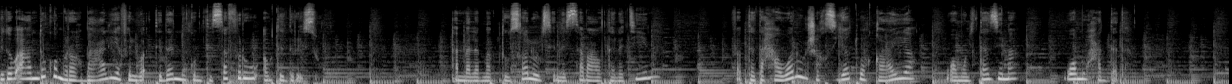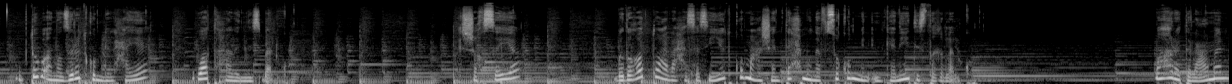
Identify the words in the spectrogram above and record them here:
بتبقى عندكم رغبة عالية في الوقت ده إنكم تسافروا أو تدرسوا. أما لما بتوصلوا لسن السبعة وتلاتين فبتتحولوا لشخصيات واقعية وملتزمة ومحددة. وبتبقى نظرتكم للحياة واضحة بالنسبة لكم. الشخصية بتغطوا على حساسيتكم عشان تحموا نفسكم من إمكانية استغلالكم. مهرة العمل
